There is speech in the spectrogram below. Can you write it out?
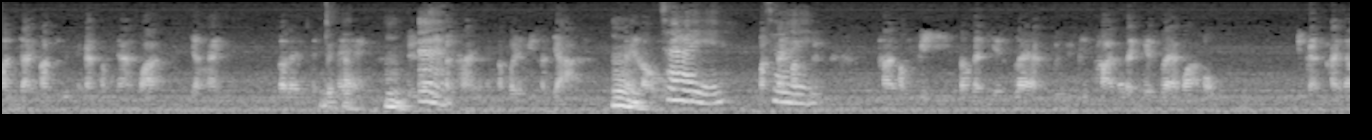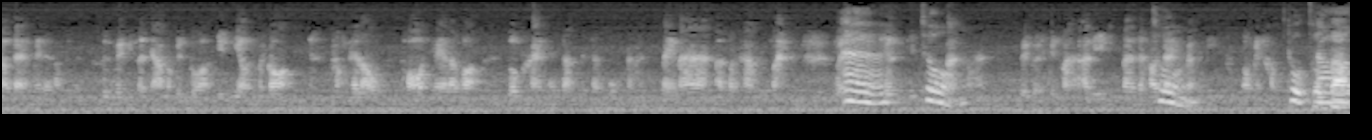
มั่นใจมากขึ้นในการทำงานว่ายังไงก็ได้เป็นได้ครัแน่บอืมหรือถ้ามีปัญหาอย่างไรก็ยังมีสัญญาอืมให้เราใช่มั่นใจมากขึ้นถ้าทำฟรีตั้งแต่เคสแรกหรือผิดพลาดตั้งแต่เคสแรกว่าโอ้มี การขายแล้วแต่ไม่ได้ทำซึ่งไม่มีสัญญามาเป็นตัวยึดเหนี่ยวมันก็ทำให้เราท้อแท้แล้วก็ลบขายในจากในจากวงการในหน้าอสังหาริมทรัพย์เหมือนเออเคสที่ถูกผ่านมาเกิดขึ้นมาอันนี้น่าจะเข้าใจแบบนี้ถูกต้องไหมครับถูกถูกต้ต้อองง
